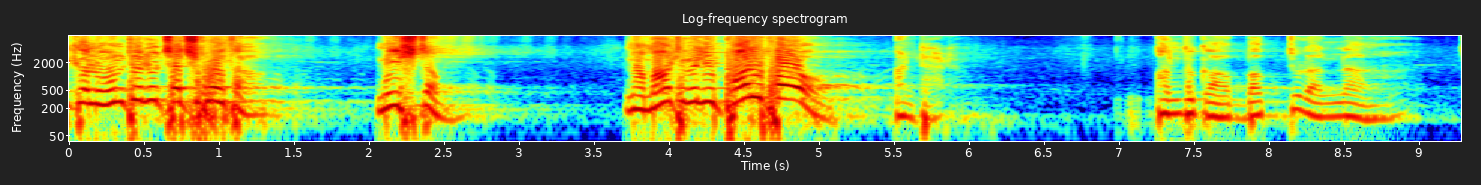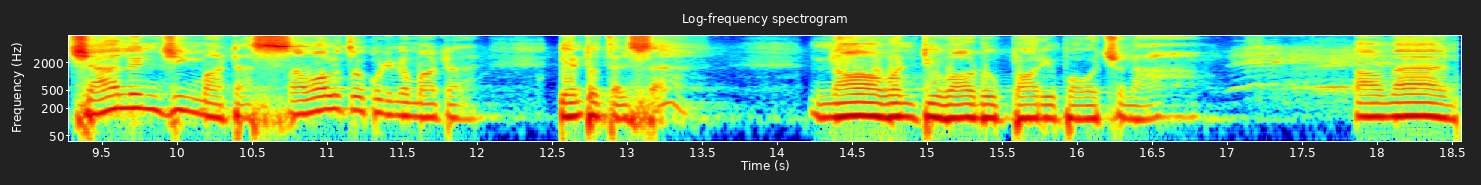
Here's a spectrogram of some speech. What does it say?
ఇక నువ్వు ఉంటే నువ్వు చచ్చిపోతావు నీ ఇష్టం. నా మాట వెళ్ళి పారిపో అంటాడు. అందుకు ఆ భక్తుడు అన్నా ఛాలెంజింగ్ మాట సవాలుతో కూడిన మాట ఏంటో తెలుసా నా వంటి వాడు పారిపోవచ్చునా ఆమెన్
